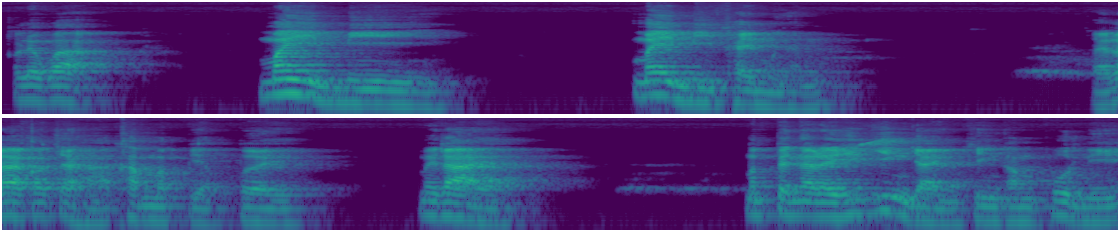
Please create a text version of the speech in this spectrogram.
เขาเรียกว่า ไม่มีไม่มีใครเหมือน แต่ล่าก็จะหาคำมาเปรียบเปยไม่ได้อะมันเป็นอะไรที่ยิ่งใหญ่จริงคำพูดนี้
